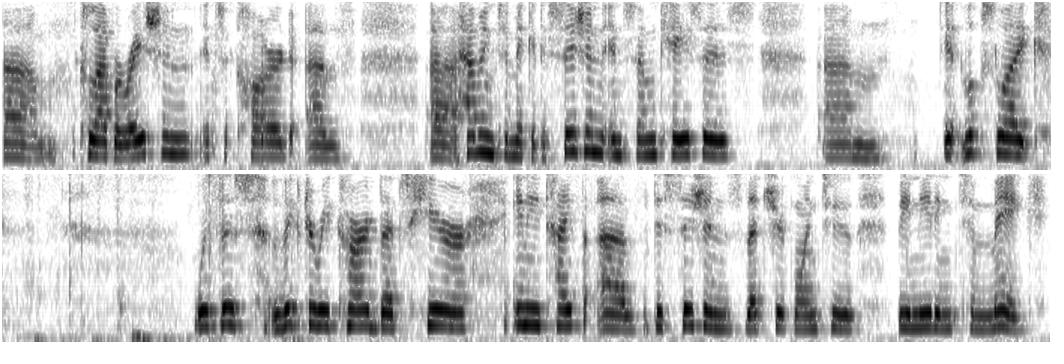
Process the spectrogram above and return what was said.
um, collaboration. It's a card of uh, having to make a decision in some cases. Um, it looks like with this victory card that's here, any type of decisions that you're going to be needing to make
